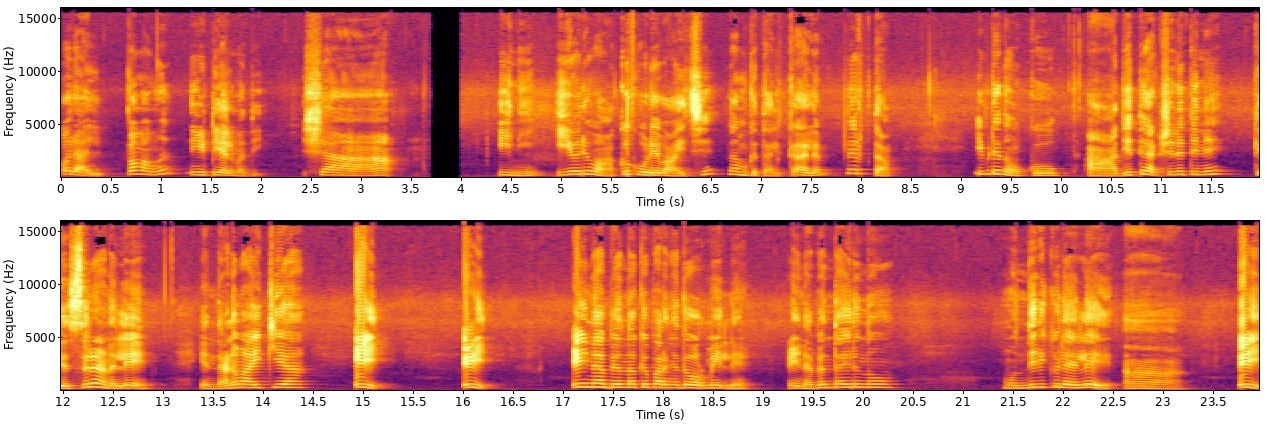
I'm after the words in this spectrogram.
ഒരല്പം അങ്ങ് നീട്ടിയാൽ മതി. ഷാ. ഇനി ഈ ഒരു വാക്ക് കൂടെ വായിച്ച് നമുക്ക് തൽക്കാലം നിർത്താം. ഇവിടെ നോക്കൂ. ആദ്യത്തെ അക്ഷരത്തിന് കെസറാണല്ലേ? എന്താണ് വായിക്കുക? എയ് എയ് എയ്നബ് എന്നൊക്കെ പറഞ്ഞത് ഓർമ്മയില്ലേ? എയ്നബ് എന്തായിരുന്നു? മുന്തിരിക്കുലല്ലേ ആ എയ്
